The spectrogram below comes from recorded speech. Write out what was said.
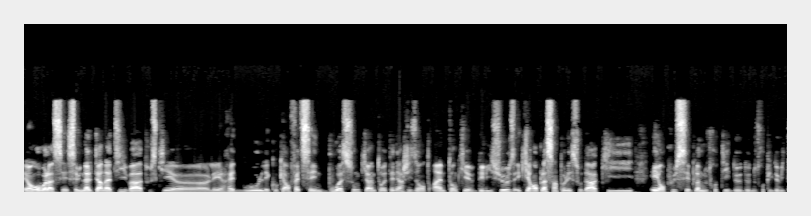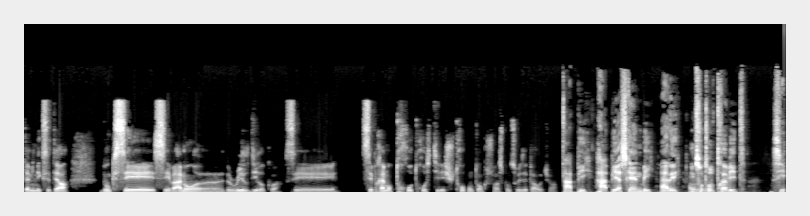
Et en gros, voilà, c'est une alternative à tout ce qui est euh, les Red Bull, les Coca. En fait, c'est une boisson qui en même temps est énergisante, en même temps qui est délicieuse et qui remplace un peu les sodas, qui et en plus c'est plein de nootropiques, de, de nootropiques, de vitamines, etc. Donc c'est c'est vraiment euh, the real deal quoi. C'est c'est vraiment trop trop stylé. Je suis trop content que ce soit sponsorisé par eux, tu vois. Happy, happy as can be. Allez, on se Mhm. retrouve très vite. See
